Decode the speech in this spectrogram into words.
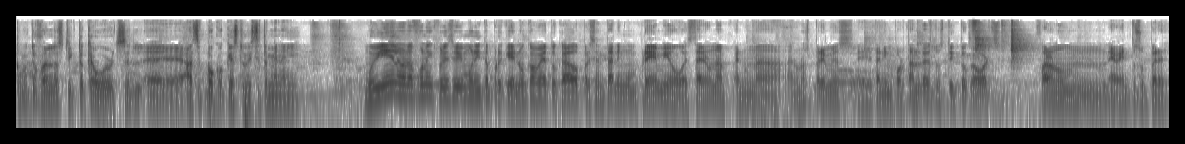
¿Cómo te fue en los TikTok Awards el, eh, hace poco que estuviste también ahí? Muy bien, la verdad fue una experiencia bien bonita porque nunca me había tocado presentar ningún premio o estar en, una, en, una, en unos premios eh, tan importantes. Los TikTok Awards fueron un evento súper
